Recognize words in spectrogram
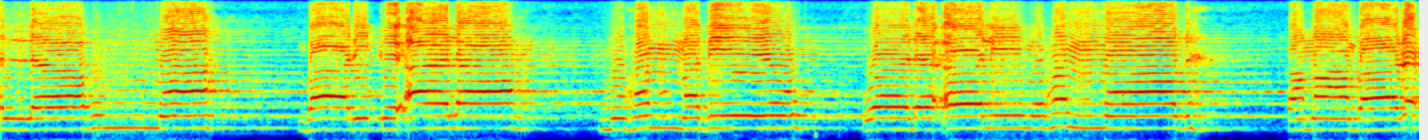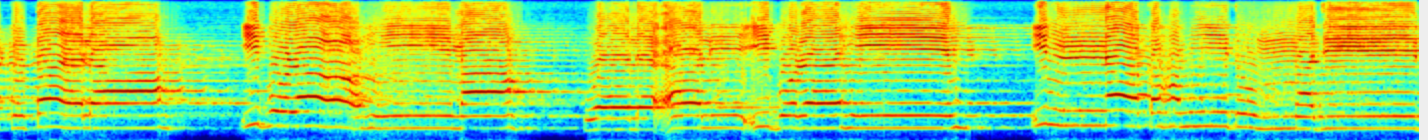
আল্লাহুম্মা বারিক আলা মুহাম্মাদিন ওয়ালা আলি মুহাম্মাদ, কামা বারাকতা আলা ইব্রাহিমা, ওয়ালা আলি ইব্রাহিম, ইন্নাকা হামিদুম মাজিদ।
